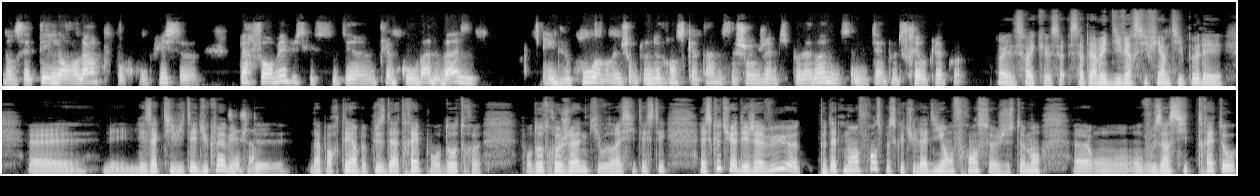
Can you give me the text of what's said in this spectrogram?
dans cet élan là pour qu'on puisse euh, performer puisque c'était un club combat de base. Et du coup, avoir une championne de France kata, ça changeait un petit peu la donne, ça mettait un peu de frais au club, quoi. Ouais, c'est vrai que ça, ça, permet de diversifier un petit peu les euh, les, les, activités du club et puis d'apporter un peu plus d'attrait pour d'autres pour d'autres jeunes qui voudraient s'y tester. Est-ce que tu as déjà vu, euh, peut-être moins en France, parce que tu l'as dit, en France justement, euh, on, on, vous incite très tôt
